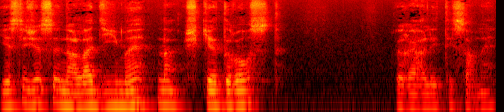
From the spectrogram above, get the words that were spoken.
Jestliže se naladíme na štědrost reality samé,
